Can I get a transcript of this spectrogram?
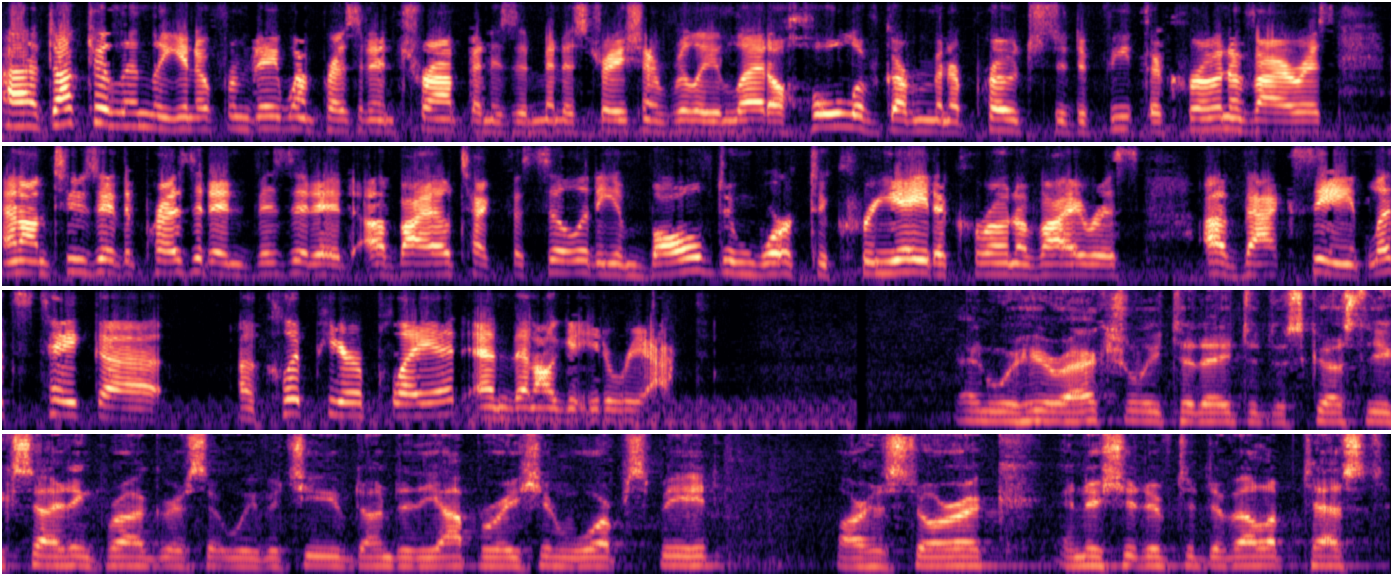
Uh, Dr. Lindley, you know, from day one, President Trump and his administration have really led a whole of government approach to defeat the coronavirus. And on Tuesday, the president visited a biotech facility involved in work to create a coronavirus uh, vaccine. Let's take a, a clip here, play it, and then I'll get you to react. And we're here actually today to discuss the exciting progress that we've achieved under the Operation Warp Speed, our historic initiative to develop, test,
